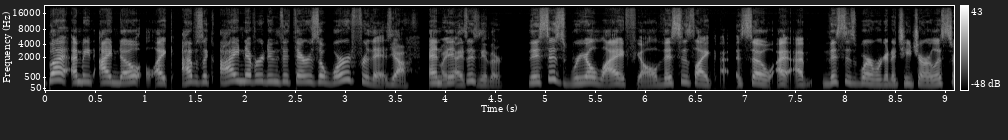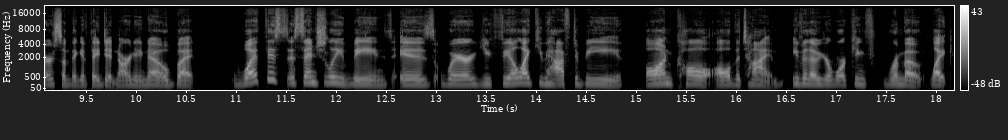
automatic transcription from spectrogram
but I mean, I know, like, I was like, I never knew that there's a word for this. Yeah. And I, this I is didn't either. This is real life, y'all. This is like uh, so. I, I this is where we're going to teach our listeners something if they didn't already know. But what this essentially means is where you feel like you have to be on call all the time, even though you're working remote. Like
